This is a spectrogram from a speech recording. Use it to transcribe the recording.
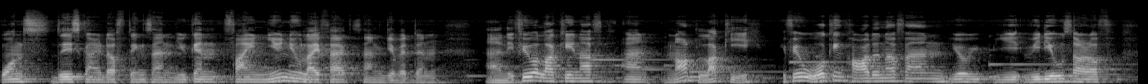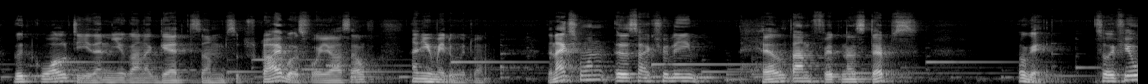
wants these kind of things and you can find new new life hacks and give it in and if you are lucky enough and not lucky if you're working hard enough and your videos are of good quality then you're gonna get some subscribers for yourself and you may do it well. The next one is actually health and fitness tips. Okay so if you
